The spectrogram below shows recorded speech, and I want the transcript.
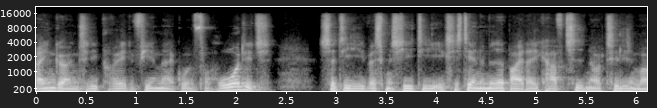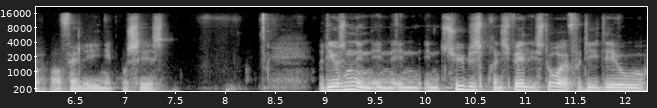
rengøringen til de private firmaer er gået for hurtigt, så de, hvad skal man sige, de eksisterende medarbejdere ikke har haft tid nok til ligesom at, at falde ind i processen. Og det er jo sådan en, en, en, en typisk principiel historie, fordi det er jo,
